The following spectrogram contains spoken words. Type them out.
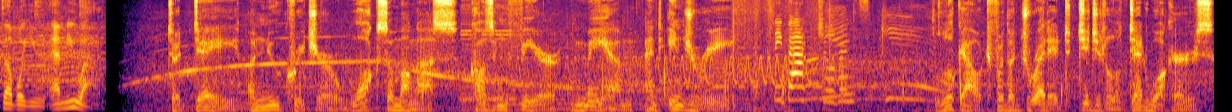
WMUL. Today, a new creature walks among us, causing fear, mayhem, and injury. Stay back, children. Look out for the dreaded digital deadwalkers.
